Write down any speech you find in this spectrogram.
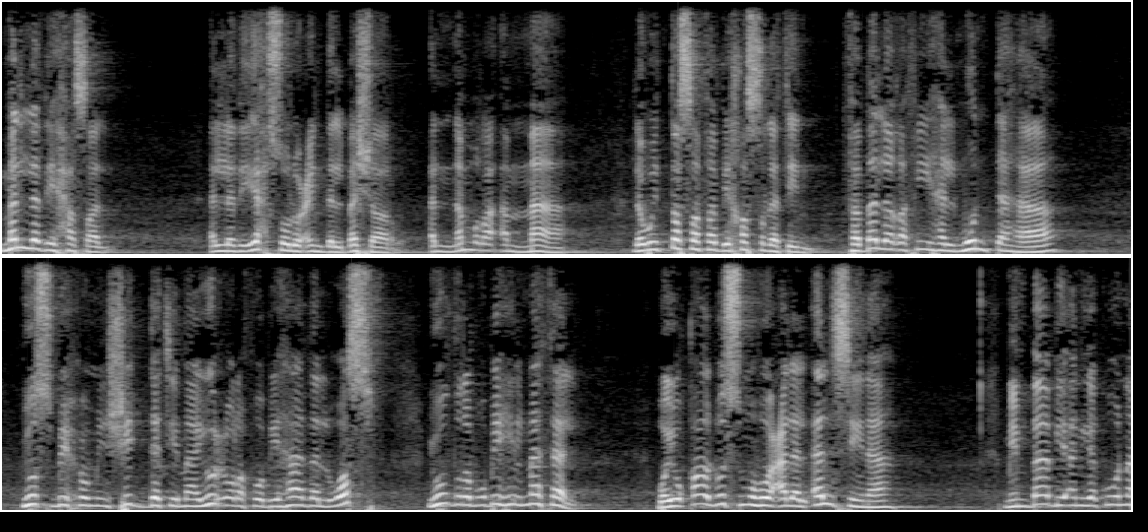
ما الذي حصل؟ الذي يحصل عند البشر أن امرأ ما؟ لو اتصف بخصلة فبلغ فيها المنتهى يصبح من شدة ما يعرف بهذا الوصف يضرب به المثل ويقال اسمه على الألسنة من باب أن يكون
